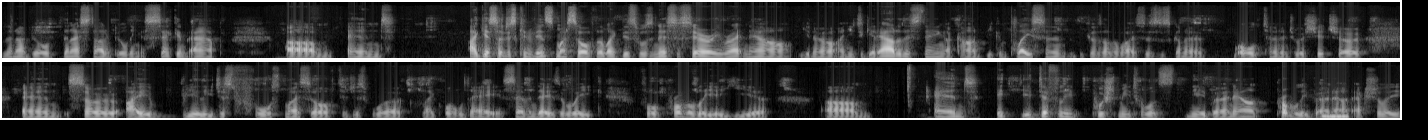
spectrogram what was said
Then I built. Then I started building a second app. Um, and I guess I just convinced myself that like this was necessary right now. You know, I need to get out of this thing. I can't be complacent because otherwise this is going to all turn into a shit show and so I really just forced myself to just work like all day, seven days a week, for probably a year, um, and it, it definitely pushed me towards near burnout, probably mm-hmm. burnout mm-hmm. actually.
